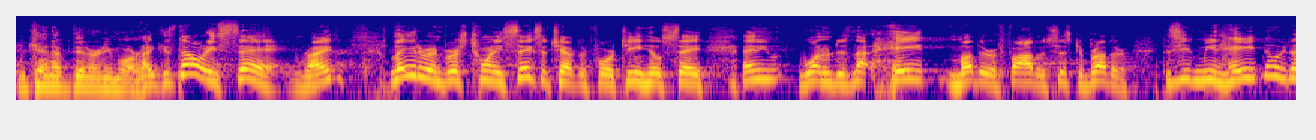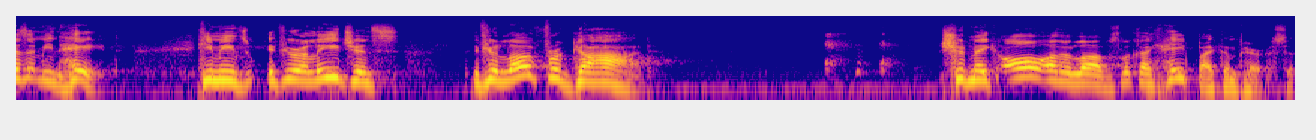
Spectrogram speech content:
We can't have dinner anymore. Right? It's not what he's saying, right? Later in verse 26 of chapter 14, he'll say, Anyone who does not hate mother or father, sister, brother. Does he mean hate? No, he doesn't mean hate. He means if your allegiance, if your love for God should make all other loves look like hate by comparison.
